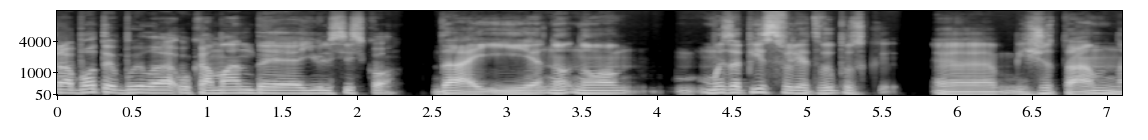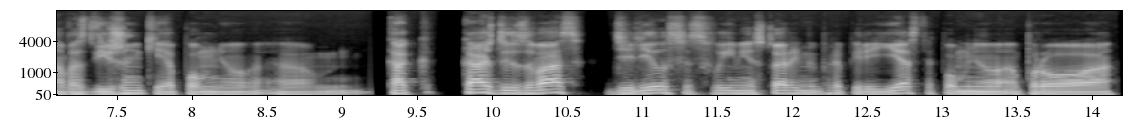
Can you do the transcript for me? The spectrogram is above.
работы было у команды Юли Сисько. Да, и, но, но мы записывали этот выпуск еще там, на Воздвиженке, я помню, эм, как каждый из вас делился своими историями про переезд. Я помню про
